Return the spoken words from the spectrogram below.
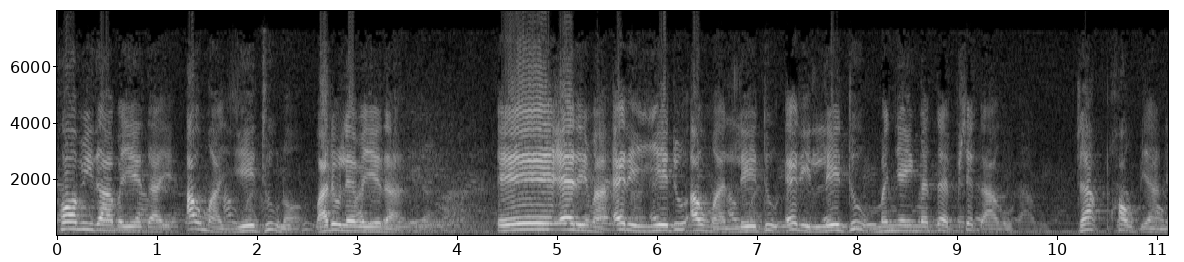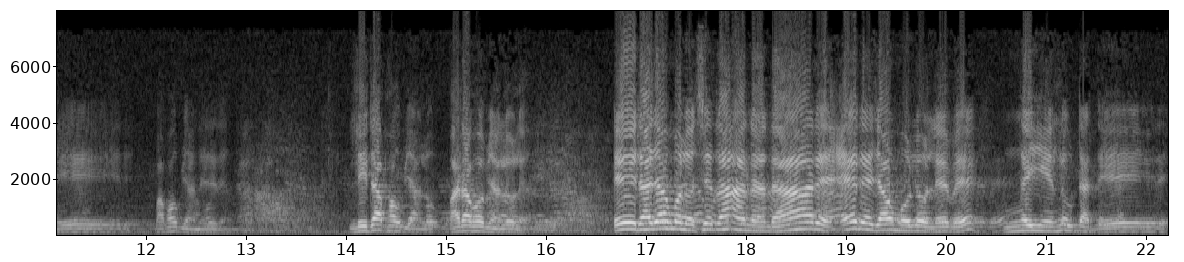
ဟောပြီးသားပရိသတ်ရေအောက်မှာရေထုနော်ဘာတို့လဲပရိသတ်အေးအဲ့ဒီမှာအဲ့ဒီရေထုအောက်မှာလေထုအဲ့ဒီလေထုမငြိမ်မသက်ဖြစ်တာကိုဓာတ်ဖောက်ပြန်တယ်တဲ့ဘာဖောက်ပြန်တယ်တဲ့လေဓာတ်ဖောက်ပြန်လို့ဘာဓာတ်ဖောက်ပြန်လို့လဲအေးဒါကြောင့်မို့လို့စိတ္တအာနန္ဒာတဲ့အဲ့ဒါကြောင့်မို့လို့လည်းပဲငရင်လှုပ်တတ်တယ်တဲ့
